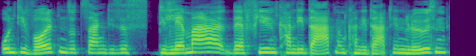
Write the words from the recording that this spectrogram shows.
Und die wollten sozusagen dieses Dilemma der vielen Kandidaten und Kandidatinnen lösen,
